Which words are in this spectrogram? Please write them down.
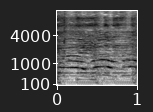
go, go, go, go.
